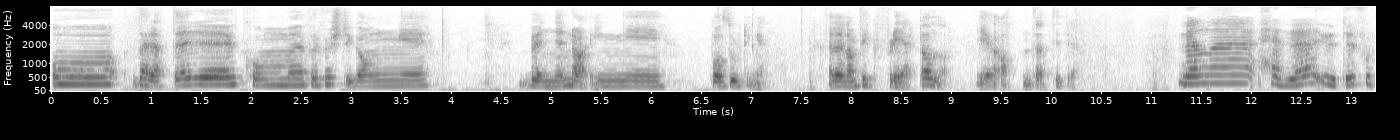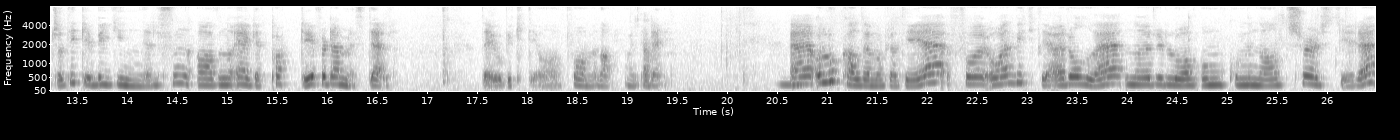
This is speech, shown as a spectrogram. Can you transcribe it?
Og deretter eh, kom eh, for første gang eh, bøndene da inn i, på Stortinget. Eller de fikk flertall da, i 1833. Men herre utgjør fortsatt ikke begynnelsen av noe eget parti for deres del. Det er jo viktig å få med, da. under Ja. den. Eh, og lokaldemokratiet får òg en viktigere rolle når lov om kommunalt selvstyre,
